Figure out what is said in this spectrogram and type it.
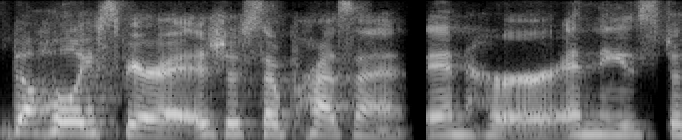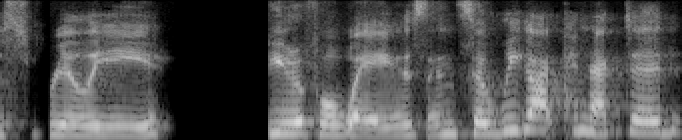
the Holy Spirit is just so present in her in these just really beautiful ways. And so we got connected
